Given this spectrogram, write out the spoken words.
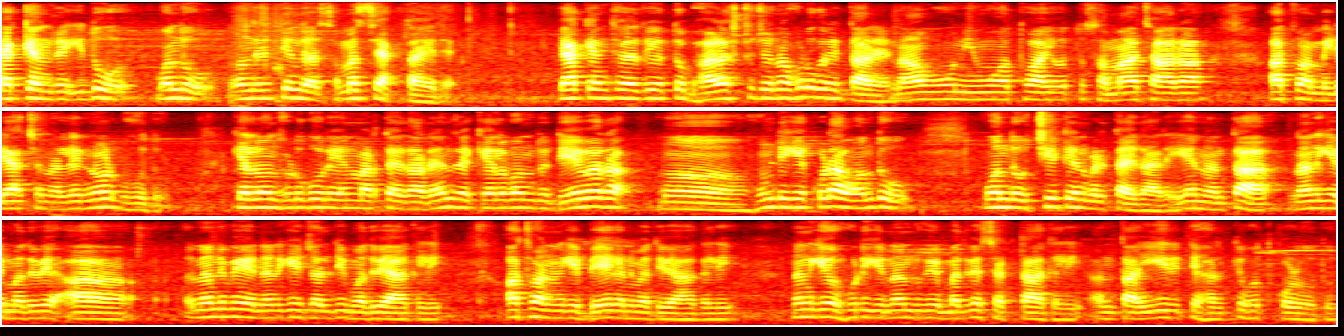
ಯಾಕೆಂದರೆ ಇದು ಒಂದು ಒಂದು ರೀತಿಯಿಂದ ಸಮಸ್ಯೆ ಆಗ್ತಾ ಇದೆ. ಯಾಕೆ ಅಂತ ಹೇಳಿದ್ರೆ ಇವತ್ತು ಬಹಳಷ್ಟು ಜನ ಹುಡುಗರಿದ್ದಾರೆ. ನಾವು, ನೀವು ಅಥವಾ ಇವತ್ತು ಸಮಾಚಾರ ಅಥವಾ ಮೀಡಿಯಾ ಚಾನಲಲ್ಲಿ ನೋಡಬಹುದು. ಕೆಲವೊಂದು ಹುಡುಗರು ಏನು ಮಾಡ್ತಾ ಇದ್ದಾರೆ ಅಂದರೆ ಕೆಲವೊಂದು ದೇವರ ಹುಂಡಿಗೆ ಕೂಡ ಒಂದು ಒಂದು ಚೀಟಿಯನ್ನು ಬಿಡ್ತಾ ಇದ್ದಾರೆ. ಏನಂತ, ನನಗೆ ಮದುವೆ ನನಗೆ ನನಗೆ ಜಲ್ದಿ ಮದುವೆ ಆಗಲಿ, ಅಥವಾ ನನಗೆ ಬೇಗನೆ ಮದುವೆ ಆಗಲಿ, ನನಗೆ ಹುಡುಗಿ, ನನಗೆ ಮದುವೆ ಸೆಟ್ ಆಗಲಿ ಅಂತ ಈ ರೀತಿ ಹರಕೆ ಹೊತ್ಕೊಳ್ಳೋದು,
